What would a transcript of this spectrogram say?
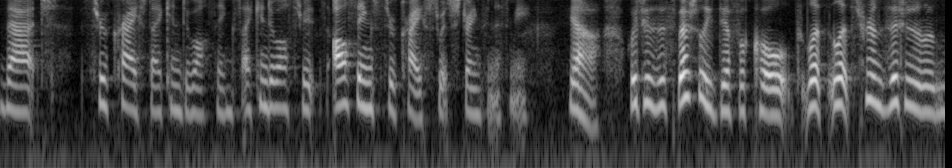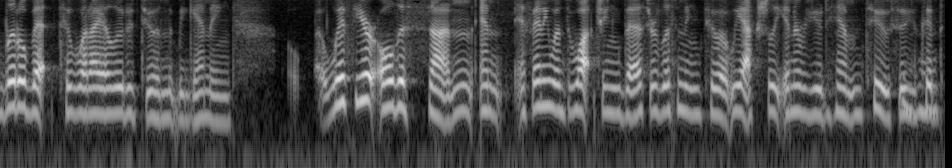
that through Christ I can do all things. I can do all through all things through Christ, which strengtheneth me. Yeah, which is especially difficult. Let, let's transition a little bit to what I alluded to in the beginning. With your oldest son, and if anyone's watching this or listening to it, we actually interviewed him too, so mm-hmm. you could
